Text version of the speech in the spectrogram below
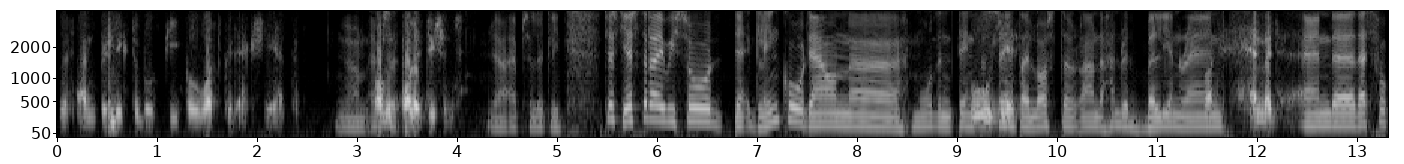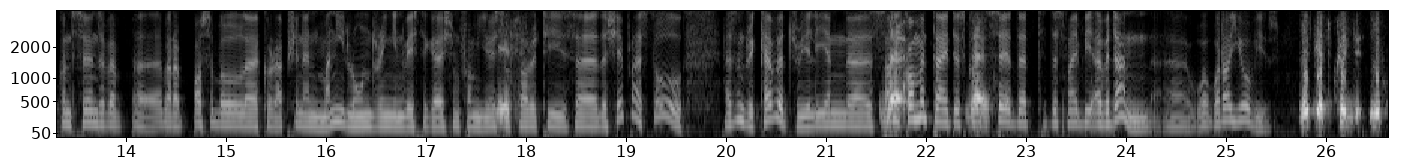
with unpredictable people what could actually happen. Or with politicians. Yeah, absolutely. Just yesterday, we saw Glencore down uh, more than 10%. Ooh, yes. They lost around 100 billion rand. hammered. And uh, that's for concerns of a, uh, about a possible uh, corruption and money laundering investigation from U.S. Yes. authorities. Uh, the share price still hasn't recovered, really. And uh, some no. commentators no. said that this may be overdone. What, what, are your views? Look, it could, look,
